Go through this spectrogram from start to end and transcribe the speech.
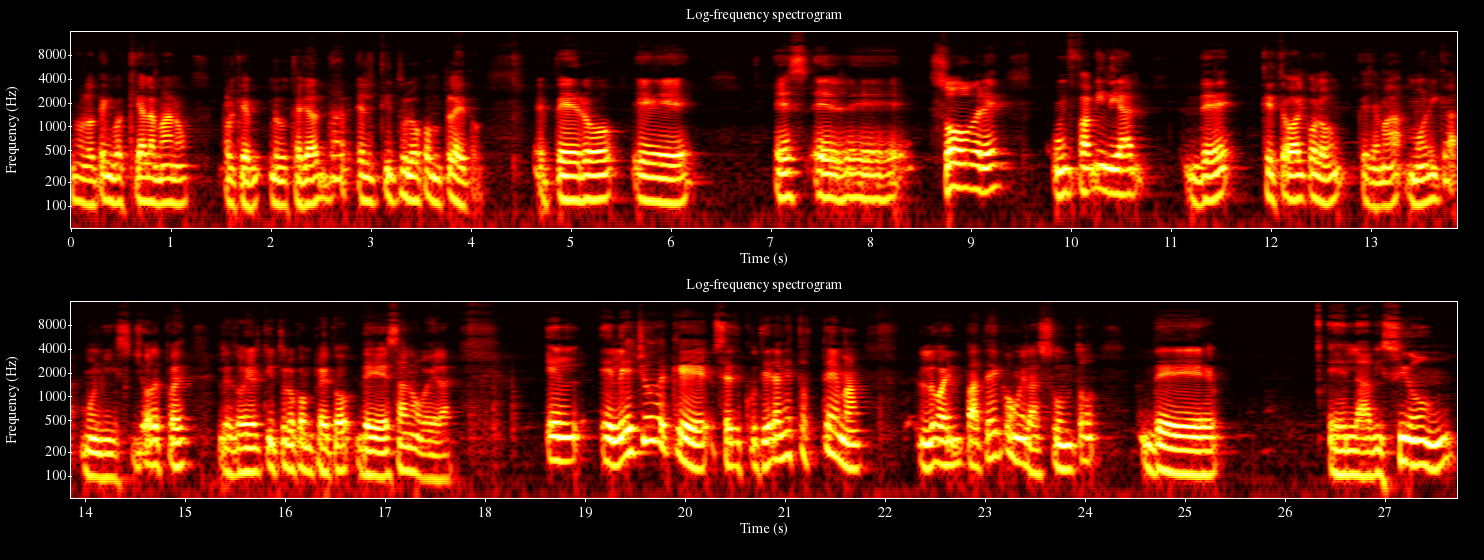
no lo tengo aquí a la mano porque me gustaría dar el título completo, eh, pero eh, es sobre un familiar de Cristóbal Colón que se llama Mónica Muniz. Yo después les doy el título completo de esa novela. El, el hecho de que se discutieran estos temas lo empaté con el asunto de eh, la visión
